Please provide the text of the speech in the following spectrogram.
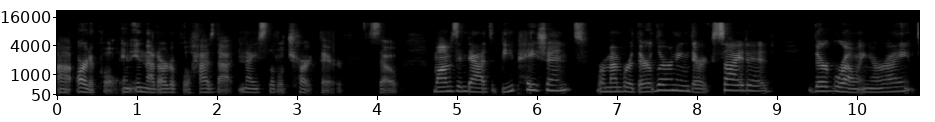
uh, article. And in that article has that nice little chart there. So, moms and dads, be patient. Remember, they're learning, they're excited, they're growing. All right.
